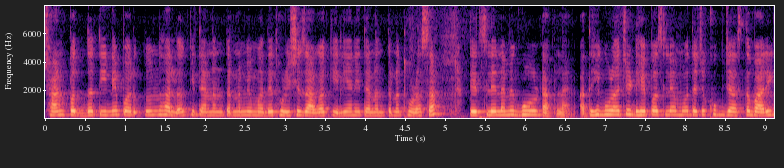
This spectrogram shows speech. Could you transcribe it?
छान पद्धतीने परतून झालं की त्यानंतरनं मी मध्ये थोडीशी जागा केली आणि त्यानंतरनं थोडासा टेचलेला मी गूळ टाकला आहे आता ही गुळाची ढेप असल्यामुळे त्याचे खूप जास्त बारीक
